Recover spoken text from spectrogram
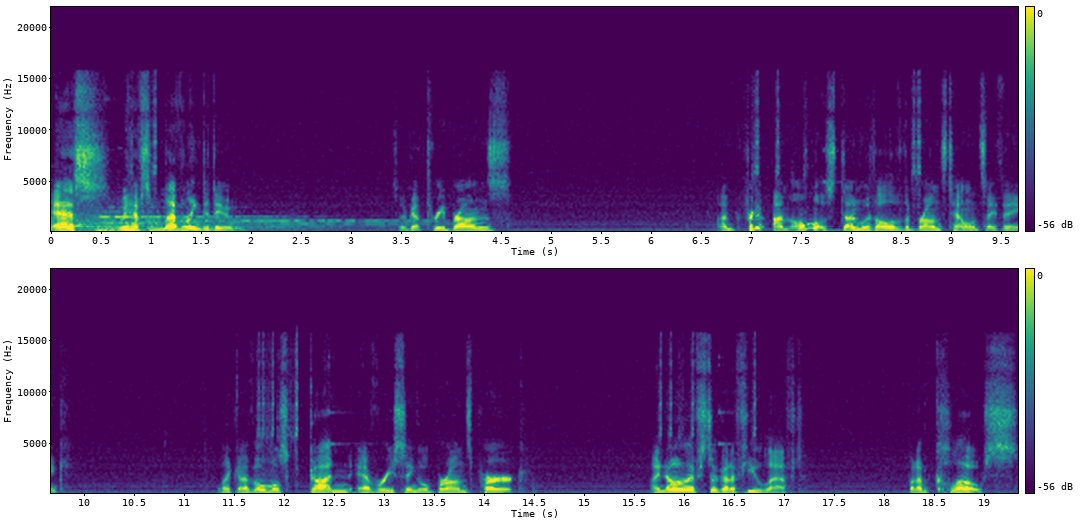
Yes, we have some leveling to do. So I've got three bronze. I'm pretty. I'm almost done with all of the bronze talents. I think. Like I've almost gotten every single bronze perk. I know I've still got a few left, but I'm close.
